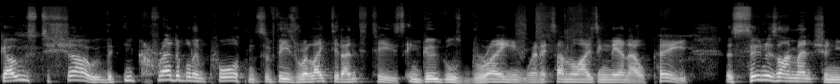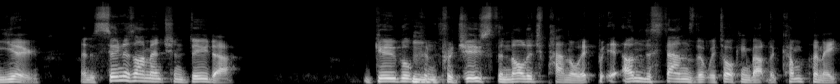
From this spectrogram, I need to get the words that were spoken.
goes to show the incredible importance of these related entities in Google's brain when it's analyzing the NLP. As soon as I mention you, and as soon as I mention Duda, Google mm. can produce the knowledge panel. It, it, understands that we're talking about the company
